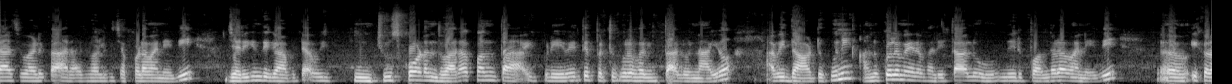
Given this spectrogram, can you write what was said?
రాశి వాడికి ఆ రాశి వాడికి చెప్పడం అనేది జరిగింది కాబట్టి అవి చూసుకోవడం ద్వారా కొంత ఇప్పుడు ఏవైతే ప్రతికూల ఫలితాలు ఉన్నాయో అవి దాటుకుని అనుకూలమైన ఫలితాలు మీరు పొందడం అనేది ఇక్కడ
